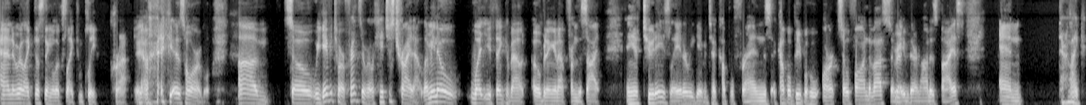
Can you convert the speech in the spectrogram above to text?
and we are like this thing looks like complete crap you know it's horrible um, so we gave it to our friends and we're like hey just try it out let me know what you think about opening it up from the side and you know two days later we gave it to a couple friends a couple people who aren't so fond of us so right. maybe they're not as biased and they're like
